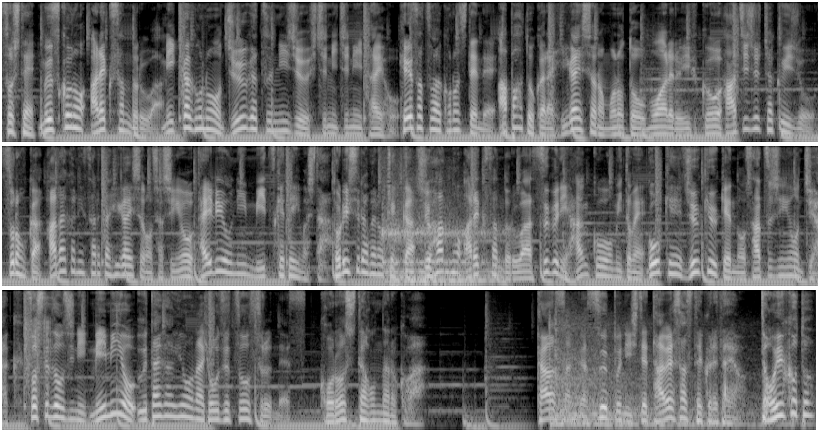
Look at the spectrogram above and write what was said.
そして息子のアレクサンドルは3日後の10月27日に逮捕。警察はこの時点でアパートから被害者のものと思われる衣服を80着以上その他裸にされた被害者の写真を大量に見つけていました。取り調べの結果主犯のアレクサンドルドルはすぐに犯行を認め合計19件の殺人を自白。そして同時に耳を疑うような供述をするんです。殺した女の子は母さんがスープにして食べさせてくれたよ。どういうこと？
